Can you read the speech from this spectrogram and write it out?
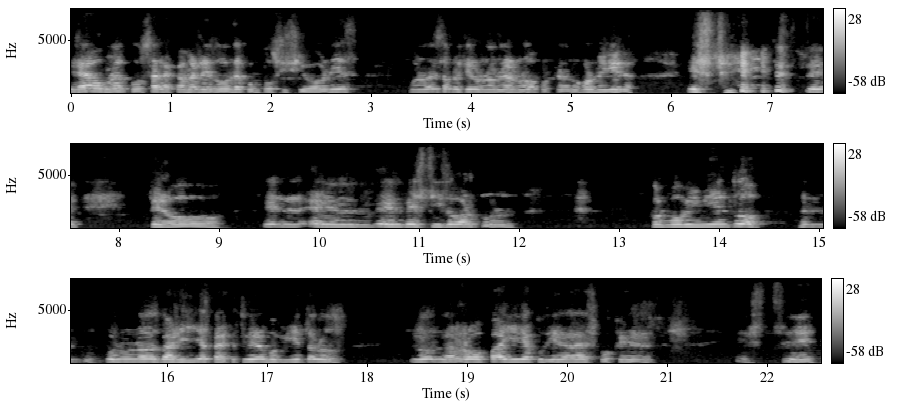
Era una cosa, la cama redonda con posiciones. Bueno, de eso prefiero no hablar, ¿no? Porque a lo mejor me llega. Este, este pero el, el, el vestidor con, con movimiento con unas varillas para que tuviera movimiento los, la ropa y ella pudiera escoger. Este,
